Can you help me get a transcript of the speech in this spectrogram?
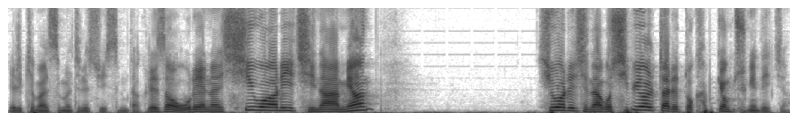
이렇게 말씀을 드릴 수 있습니다. 그래서 올해는 10월이 지나면 10월이 지나고 12월 달에 또 갑경충이 되죠.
